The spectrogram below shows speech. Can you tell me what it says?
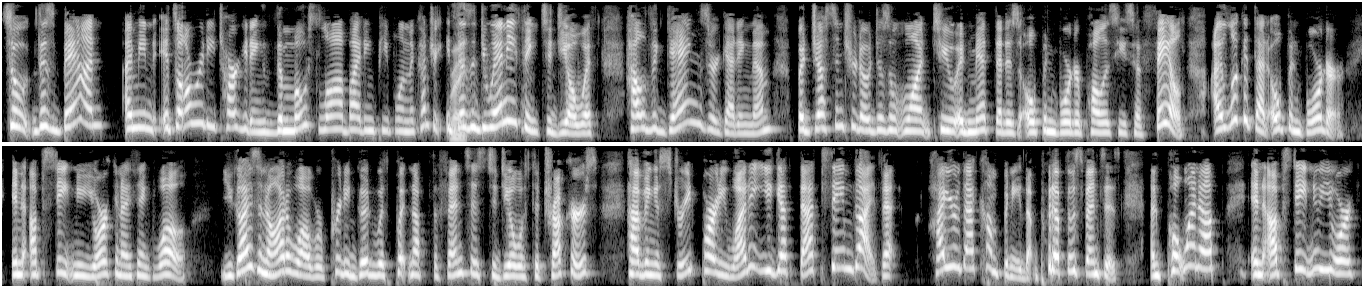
So, this ban, I mean, it's already targeting the most law abiding people in the country. It Right. doesn't do anything to deal with how the gangs are getting them. But Justin Trudeau doesn't want to admit that his open border policies have failed. I look at that open border in upstate New York and I think, well, you guys in Ottawa were pretty good with putting up the fences to deal with the truckers having a street party. Why don't you get that same guy that hire that company that put up those fences and put one up in upstate New York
